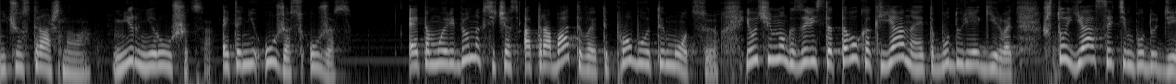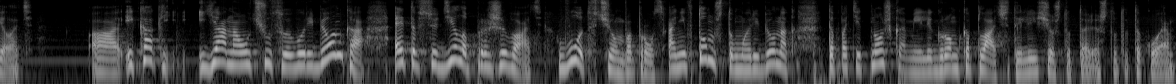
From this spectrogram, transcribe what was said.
Ничего страшного. Мир не рушится. Это не ужас, ужас. Это мой ребенок сейчас отрабатывает и пробует эмоцию. И очень много зависит от того, как я на это буду реагировать, что я с этим буду делать. А, и как я научу своего ребенка это все дело проживать. Вот в чем вопрос, а не в том, что мой ребенок топотит ножками или громко плачет или еще что-то что такое.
